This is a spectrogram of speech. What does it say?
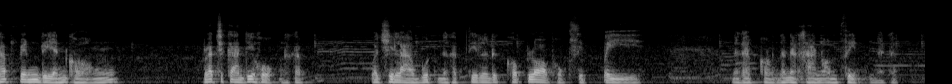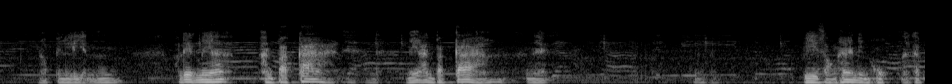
ครับเป็นเหรียญของรัชกาลที่ 6 นะครับ วชิราวุธนะครับ ที่ระลึกครบรอบ 60 ปีนะครับ ของธนาคารออมสินนะครับเนาเป็นเหรียญเขาเรียกเนื้ออันปาก้าเนี่ยเนื้ออันปาก้านะนะปี 2516 นะครับ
